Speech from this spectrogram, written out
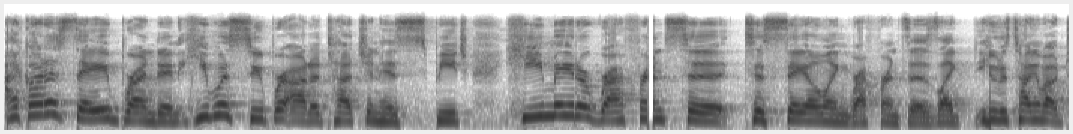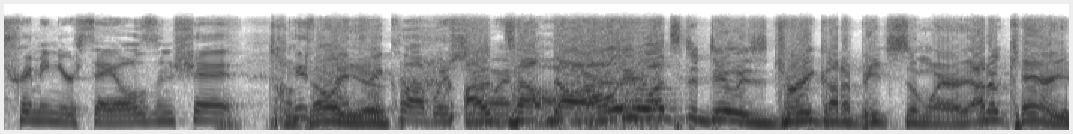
I gotta say, Brenden, he was super out of touch in his speech. He made a reference to to sailing references, like he was talking about trimming your sails and shit. I'm his telling country you, club was showing. I'm tell- no, all he wants to do is drink on a beach somewhere. I don't care.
